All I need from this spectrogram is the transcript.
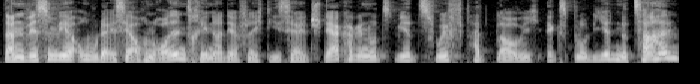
Dann wissen wir, oh, da ist ja auch ein Rollentrainer, der vielleicht dieses Jahr jetzt stärker genutzt wird. Swift hat, glaube ich, explodierende Zahlen.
